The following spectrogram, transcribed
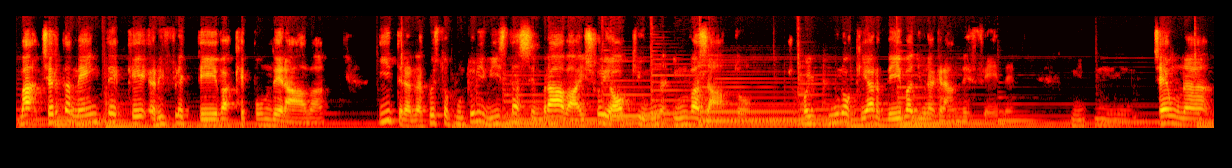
ma certamente che rifletteva, che ponderava. Hitler da questo punto di vista sembrava ai suoi occhi un invasato, cioè qualcuno che ardeva di una grande fede. C'è una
